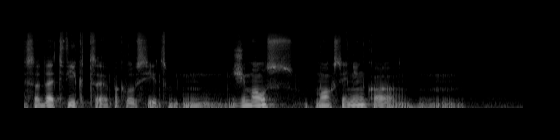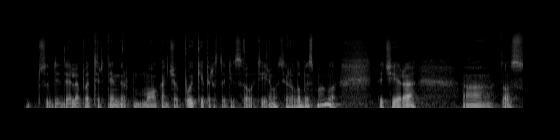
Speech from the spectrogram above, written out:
visada atvykti, paklausyti žymaus mokslininko su didelė patirtim ir mokančio puikiai pristatyti savo tyrimus yra labai smagu. Tai čia yra a, tos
